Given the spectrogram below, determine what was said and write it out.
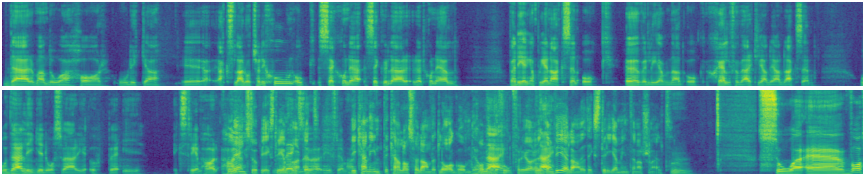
Där man då har olika eh, axlar, och tradition och sekulär, sekulär rationell värderingar på ena axeln och överlevnad och självförverkligande i andra axeln. Och där ligger då Sverige uppe i extremhörnet. Längst upp i extremhörnet. Vi kan inte kalla oss för landet lagom, det har Nej. vi inte fog för att göra. Nej. Utan vi är landet extrem internationellt. Mm. Så eh, vad,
